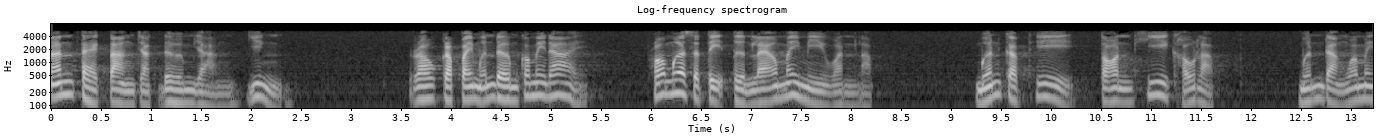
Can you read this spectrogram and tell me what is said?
นั้นแตกต่างจากเดิมอย่างยิ่ง เรากลับไปเหมือนเดิมก็ไม่ได้ เพราะเมื่อสติตื่นแล้วไม่มีวันหลับ เหมือนกับที่ตอนที่เขาหลับ เหมือนดังว่าไม่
